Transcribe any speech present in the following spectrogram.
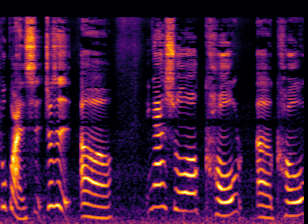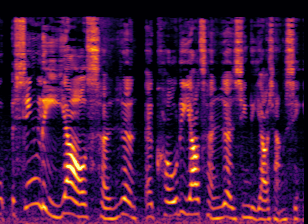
不管是就是呃，应该说口呃口心里要承认，哎、呃，口里要承认，心里要相信。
